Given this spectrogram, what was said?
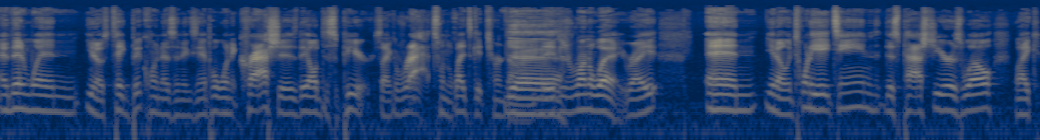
And then when you know, take Bitcoin as an example, when it crashes, they all disappear. It's like rats when the lights get turned on; they Yeah. just run away, right? And you know, in 2018, this past year as well, like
